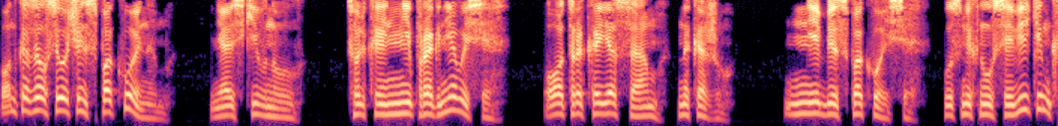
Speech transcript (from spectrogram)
Он казался очень спокойным. Князь кивнул. «Только не прогневайся, отрока я сам накажу». «Не беспокойся», — усмехнулся викинг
